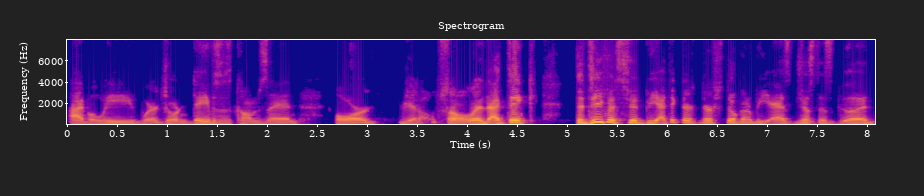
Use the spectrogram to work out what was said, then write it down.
I believe where Jordan Davis comes in, or you know, so I think the defense should be. I think they're they're still going to be as just as good.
